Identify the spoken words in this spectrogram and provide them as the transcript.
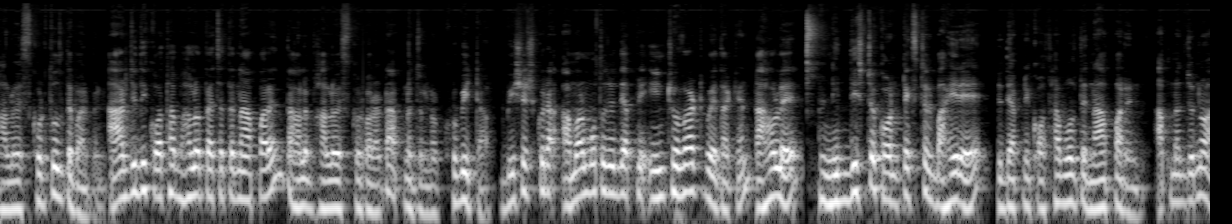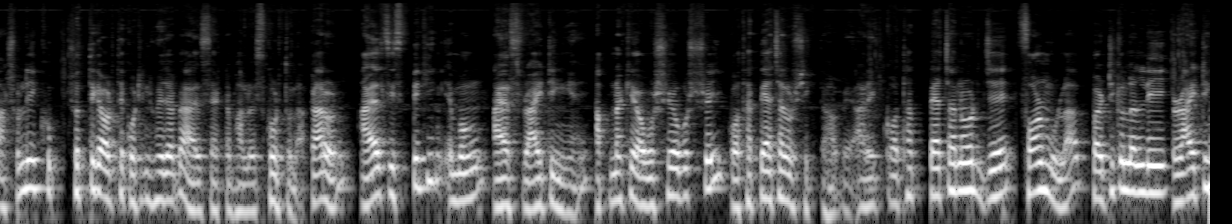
ভালো স্কোর তুলতে পারবেন। আর যদি কথা ভালো পেঁচাতে না পারেন, তাহলে ভালো স্কোর করাটা আপনার জন্য খুবই টাফ বিশেষ করে আমার মতো যদি আপনি ইন্ট্রোভার্ট হয়ে থাকেন, তাহলে নির্দিষ্ট কনটেক্সটের বাইরে যদি আপনি কথা বলতে না পারেন, আপনার জন্য আসলেই খুব সত্যিকার অর্থে কঠিন হয়ে যাবে আইএলস একটা ভালো স্কোর তোলা। কারণ আইএলস স্পিকিং এবং আইএলস রাইটিং এ আপনাকে অবশ্যই অবশ্যই কথা পেঁচানো শিখতে হবে। আর এই কথা পেঁচানোর যে ফর্মুলা পার্টিকুলারলি রাইটিং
